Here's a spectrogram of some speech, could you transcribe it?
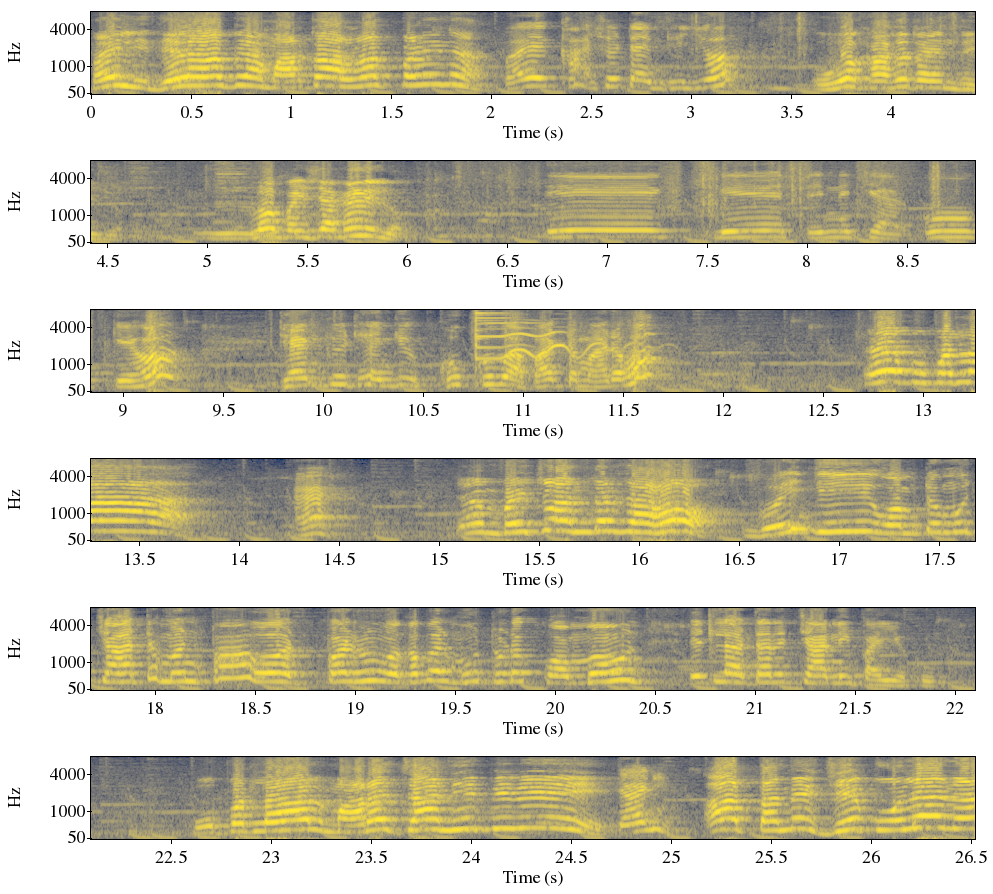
ભાઈ લીધેલા ભાઈ મારે તો આલવા જ પડી ને. ભાઈ ખાસો ટાઈમ થઈ ગયો. ઓવો ખાસો ટાઈમ થઈ ગયો. લો પૈસા ગણી લો. એક બે ત્રણ ચાર. ઓકે હો. થેન્ક યુ થેન્ક યુ ખૂબ ખૂબ આભાર તમારો હો. એ પોપટલા હે? એમ ભાઈ છો અંદર જાહો? ગોવિંદજી ઓમ તો હું ચા મન પાવો પણ હું ખબર? હું થોડો કોમમાં હું એટલે અત્યારે ચા નહીં પાઈ શકું. પોપટલાલ મારે ચા નહીં પીવી. આ તમે જે બોલે ને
